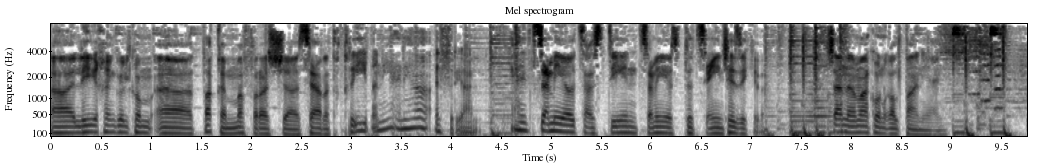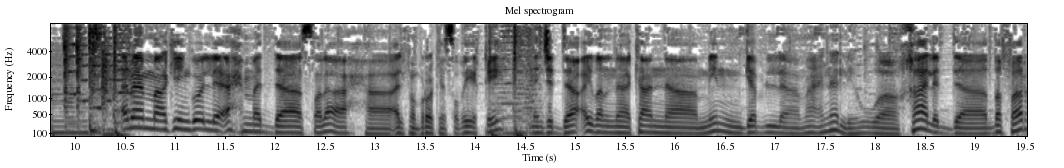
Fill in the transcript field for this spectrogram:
آه اللي هي خلينا نقول لكم آه طقم مفرش سعره تقريبا يعني ها 1000 ريال. يعني 969 996 شيء زي كذا. عشان أنا ما أكون غلطان يعني. المهم أكيد نقول لأحمد صلاح آه، ألف مبروك يا صديقي. من جدة أيضا كان آه، من قبل آه، معنا اللي هو خالد آه، ظفر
